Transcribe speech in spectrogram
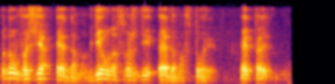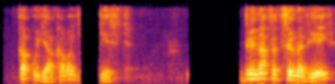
потом вождя Эдама, где у нас вожди Эдама в Торе? Это как у Якова есть 12 сыновей,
